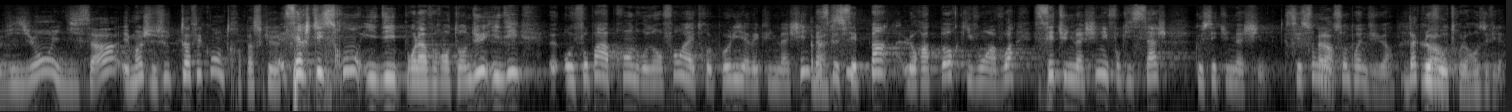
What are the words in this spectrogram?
vision. Il dit ça, et moi, je suis tout à fait contre, parce que Serge Tisseron, il dit, pour l'avoir entendu, il dit, il ne faut pas apprendre aux enfants à être polis avec une machine, ah parce bah que ce c'est pas le rapport qu'ils vont avoir. C'est une machine. Il faut qu'ils sachent que c'est une machine. C'est son, son, point de vue. Hein. Le vôtre, Laurence de Villers.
